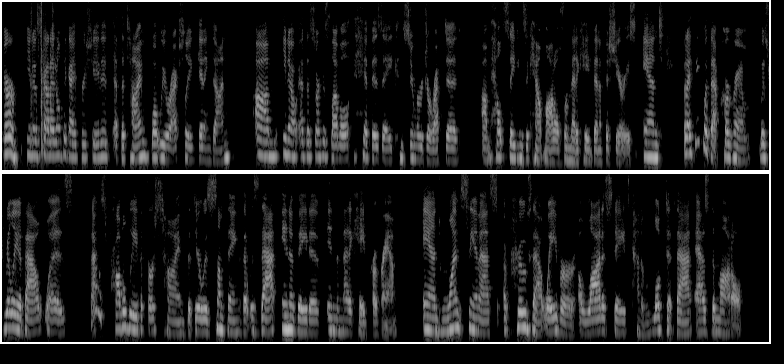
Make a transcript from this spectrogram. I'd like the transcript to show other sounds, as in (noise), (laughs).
Sure. You know, Scott, I don't think I appreciated at the time what we were actually getting done. Um, you know, at the surface level, HIP is a consumer directed um, health savings account model for Medicaid beneficiaries. And, but I think what that program was really about was that was probably the first time that there was something that was that innovative in the Medicaid program. And once CMS approved that waiver, a lot of states kind of looked at that as the model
